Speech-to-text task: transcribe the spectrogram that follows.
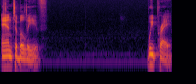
and to believe. We pray.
